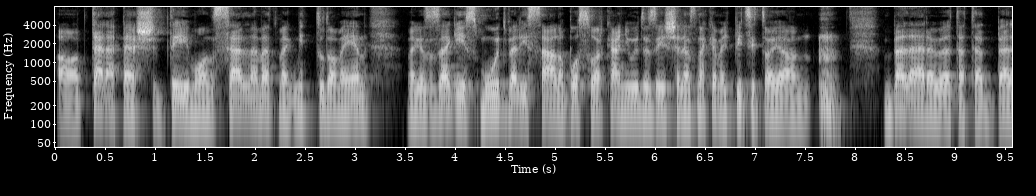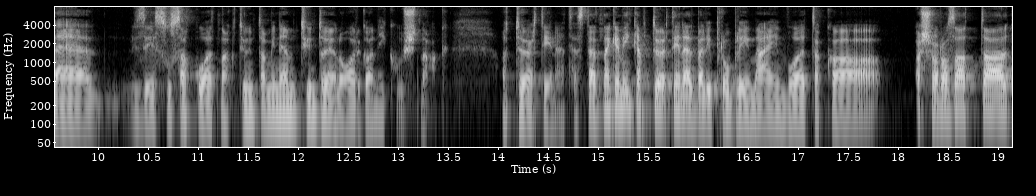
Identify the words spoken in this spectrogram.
a telepes démon szellemet, meg mit tudom én, meg ez az egész múltbeli szál a boszorkányüldözéssel, ez nekem egy picit olyan beleerőltetett, bele izé, szuszakoltnak tűnt, ami nem tűnt olyan organikusnak a történethez. Tehát nekem inkább történetbeli problémáim voltak a, a sorozattal,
